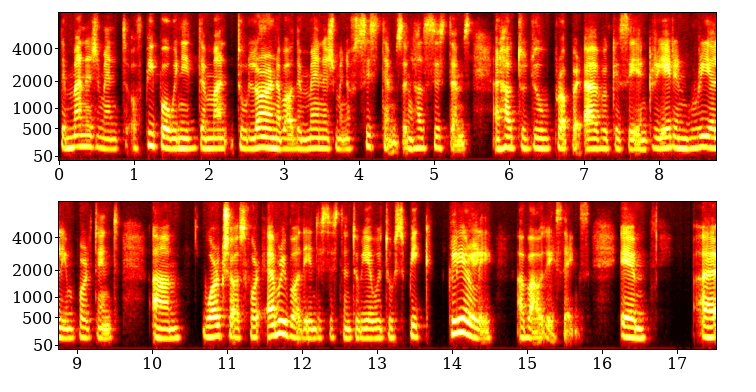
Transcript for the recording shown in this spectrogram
the management of people, we need the man to learn about the management of systems and health systems and how to do proper advocacy and creating really important um, workshops for everybody in the system to be able to speak clearly about these things. Um, uh,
